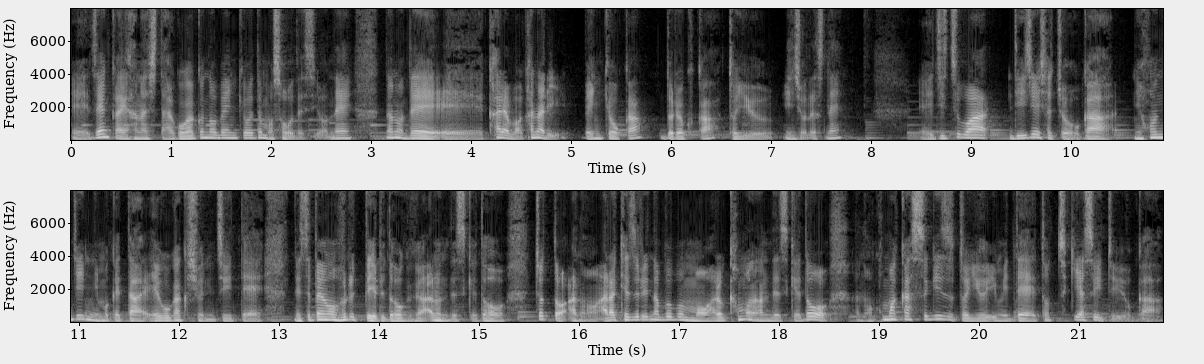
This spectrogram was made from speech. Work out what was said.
えー、前回話した語学の勉強でもそうですよね。なので、えー、彼はかなり勉強家、努力家という印象ですね。え実は DJ 社長が日本人に向けた英語学習について熱弁を振るっている動画があるんですけど、ちょっとあの、荒削りな部分もあるかもなんですけど、あの、細かすぎずという意味でとっつきやすいというか、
